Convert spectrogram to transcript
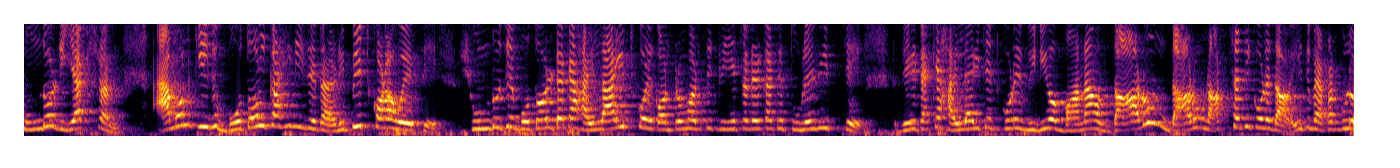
সুন্দর রিয়াকশন এমনকি যে বোতল কাহিনী যেটা রিপিট করা হয়েছে, সুন্ডু যে বোতলটাকে হাইলাইট করে কন্ট্রোভার্সি ক্রিয়েটারের কাছে তুলে দিচ্ছে, যে এটাকে হাইলাইটেড করে ভিডিও বানাও, দারুণ দারুণ, আচ্ছাটি করে দাও। এই যে ব্যাপারগুলো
